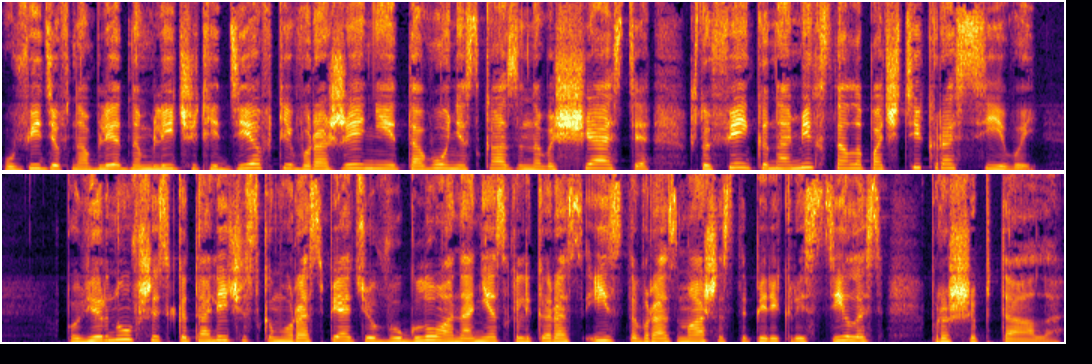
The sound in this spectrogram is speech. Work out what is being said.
увидев на бледном личике девки выражение того несказанного счастья, что Фенька на миг стала почти красивой. Повернувшись к католическому распятию в углу, она несколько раз истово размашисто перекрестилась, прошептала.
